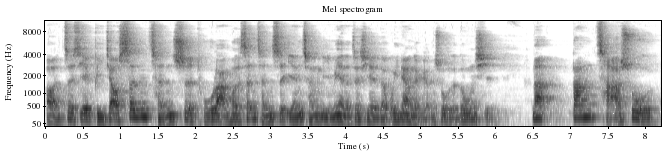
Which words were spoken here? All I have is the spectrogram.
呃这些比较深层次土壤或者深层次岩层里面的这些的微量的元素的东西。那当茶树。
